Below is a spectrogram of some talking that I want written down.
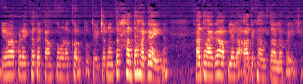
जेव्हा आपण एखादं काम पूर्ण करतो त्याच्यानंतर हा धागा आहे ना हा धागा आपल्याला आत घालता आला पाहिजे.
